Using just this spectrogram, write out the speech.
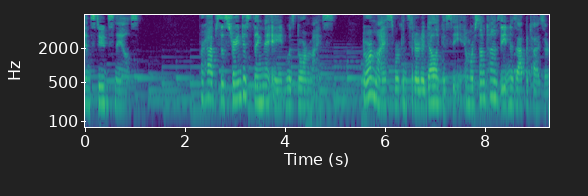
and stewed snails. Perhaps the strangest thing they ate was dormice. Dormice were considered a delicacy and were sometimes eaten as appetizer.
